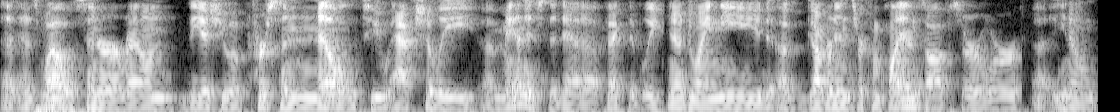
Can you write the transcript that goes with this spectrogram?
as well center around the issue of personnel to actually uh, manage the data effectively. You know, do I need a governance or compliance officer or, uh, you know,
